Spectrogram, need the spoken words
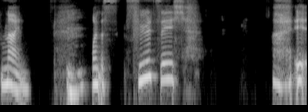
Nein. Mhm. Und es fühlt sich äh,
